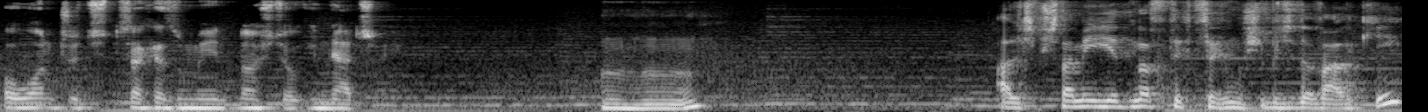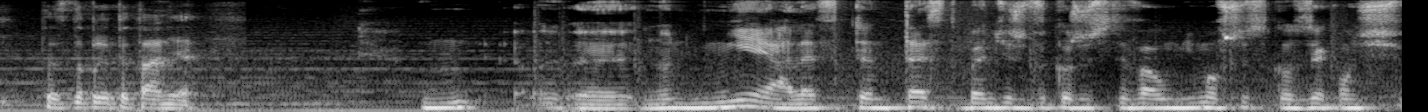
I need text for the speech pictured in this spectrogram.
połączyć cechę z umiejętnością inaczej. Mhm. Ale czy przynajmniej jedna z tych cech musi być do walki? To jest dobre pytanie. E, No nie, ale w ten test będziesz wykorzystywał mimo wszystko z jakąś,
